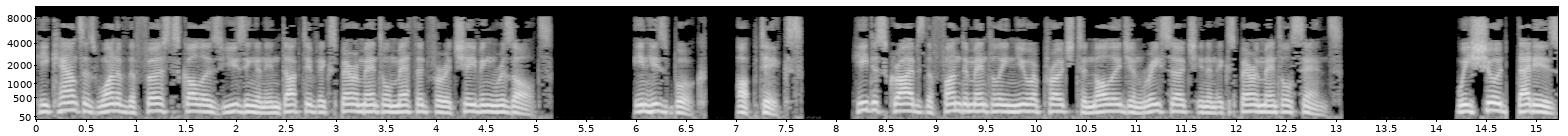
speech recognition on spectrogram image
He counts as one of the first scholars using an inductive experimental method for achieving results. In his book, Optics, he describes the fundamentally new approach to knowledge and research in an experimental sense. We should, that is,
